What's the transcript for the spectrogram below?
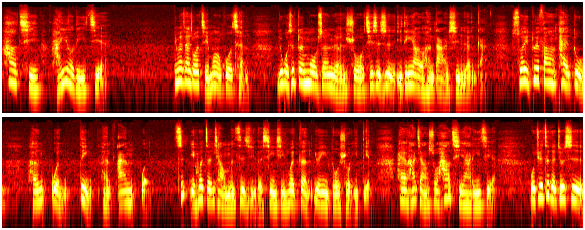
好奇，还有理解。因为在说解梦的过程，如果是对陌生人说，其实是一定要有很大的信任感，所以对方的态度很稳定、很安稳，是也会增强我们自己的信心，会更愿意多说一点。还有他讲说好奇啊、理解，我觉得这个就是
